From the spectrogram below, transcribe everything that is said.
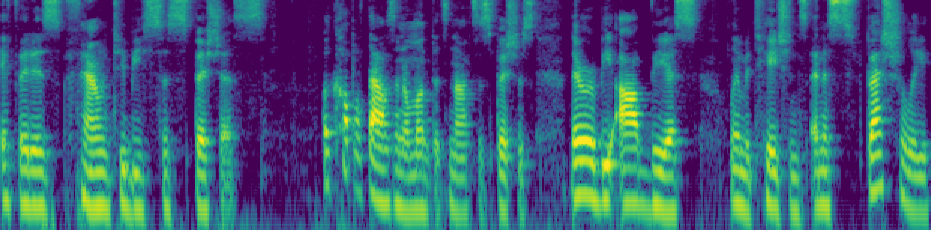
if it is found to be suspicious a couple thousand a month it's not suspicious there would be obvious limitations and especially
